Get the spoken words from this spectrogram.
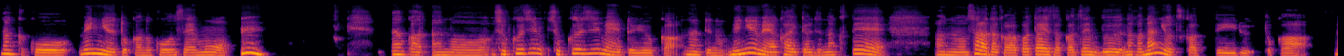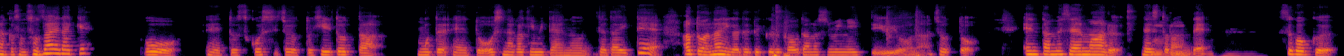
なんかこう、メニューとかの構成も、なんか、あの、食事、食事名というか、なんていうの、メニュー名が書いてあるんじゃなくて、あの、サラダからアパタイザーか全部、なんか何を使っているとか、なんかその素材だけを、えっと、少しちょっと切り取った、もて、えっと、お品書きみたいのをいただいて、あとは何が出てくるかお楽しみにっていうような、ちょっとエンタメ性もあるレストランで、すごく、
